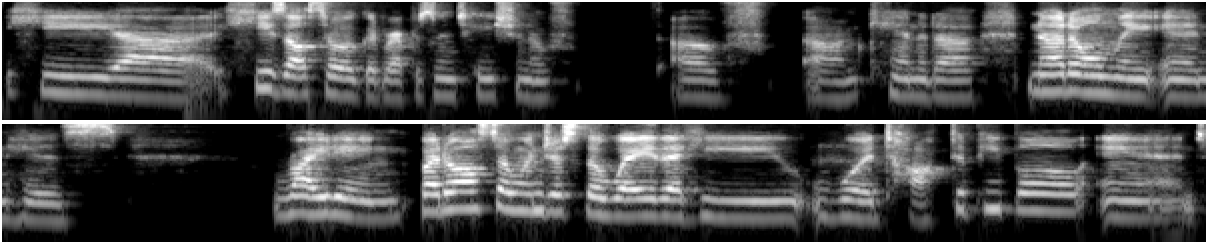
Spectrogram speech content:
he uh, he's also a good representation of of um, Canada, not only in his writing, but also in just the way that he would talk to people. And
